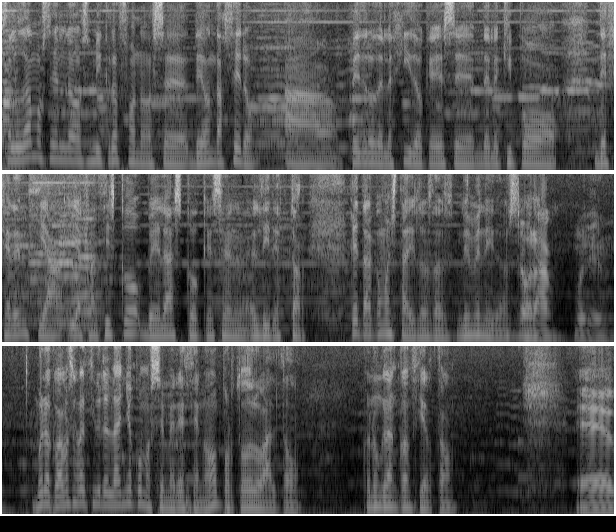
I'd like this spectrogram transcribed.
Saludamos en los micrófonos eh, de Onda Cero a Pedro del Ejido, que es eh, del equipo de gerencia, y a Francisco Velasco, que es el, el director. ¿Qué tal? ¿Cómo estáis los dos? Bienvenidos. Hola, muy bien. Bueno, que vamos a recibir el año como se merece, ¿no? Por todo lo alto. Con un gran concierto. Eh,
